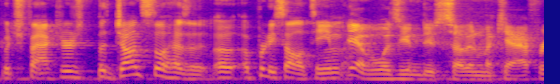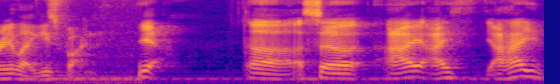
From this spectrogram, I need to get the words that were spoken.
which factors. But John still has a, a, a pretty solid team. yeah, but what's he gonna do? Southern McCaffrey? Like he's fine. Yeah. Uh, so I I I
